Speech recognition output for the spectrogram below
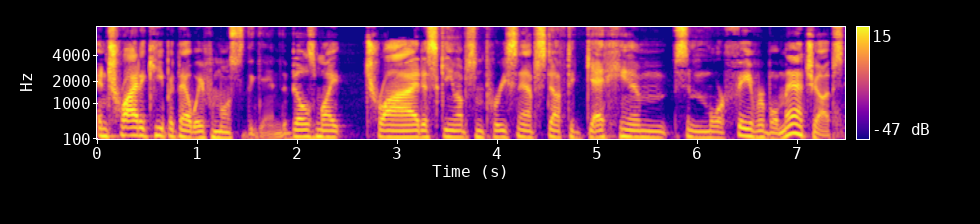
and try to keep it that way for most of the game. The Bills might try to scheme up some pre-snap stuff to get him some more favorable matchups.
